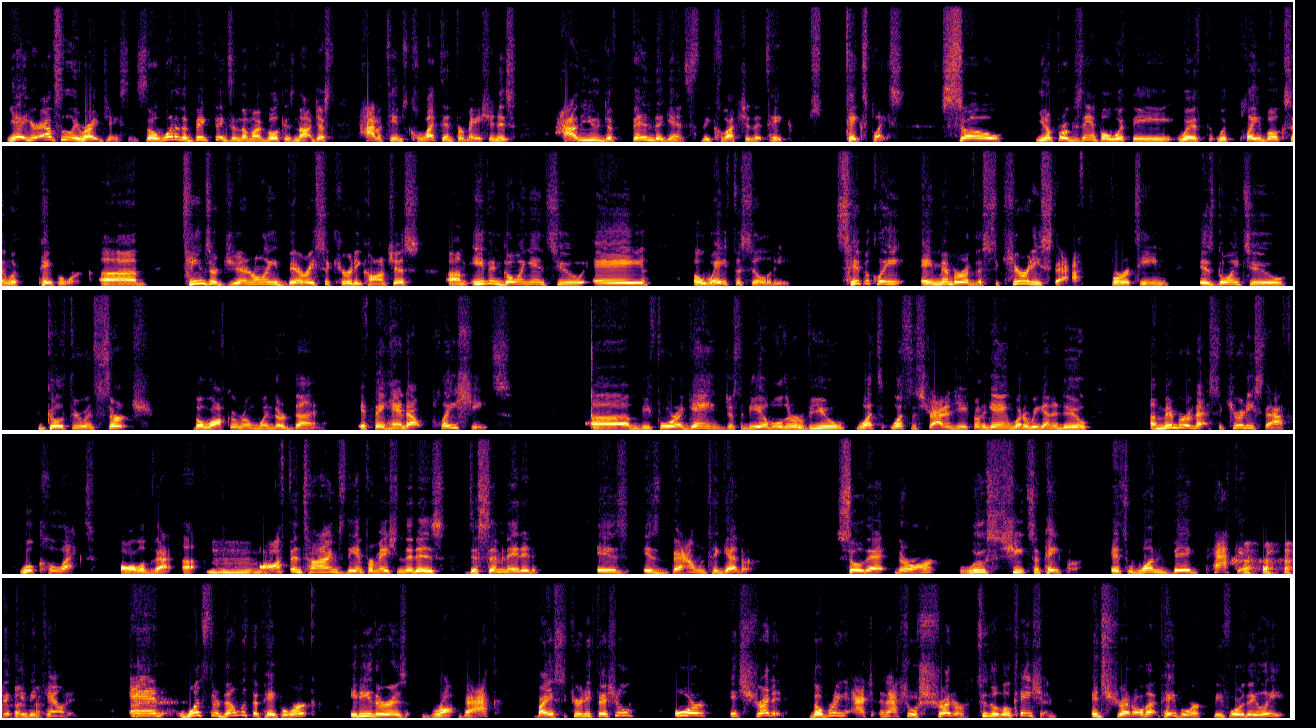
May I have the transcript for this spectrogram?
Yeah, you're absolutely right, Jason. So one of the big things in the, my book is not just how do teams collect information; it's how do you defend against the collection that takes takes place. So you know, for example, with the with with playbooks and with paperwork, uh, teams are generally very security conscious. Um, even going into a away facility, typically a member of the security staff for a team is going to go through and search the locker room when they're done. If they hand out play sheets um, before a game, just to be able to review what's what's the strategy for the game, what are we going to do, a member of that security staff will collect all of that up. Mm. Oftentimes, the information that is disseminated is is bound together so that there aren't loose sheets of paper. It's one big packet that can be counted. And once they're done with the paperwork, it either is brought back by a security official or it's shredded they'll bring an actual shredder to the location and shred all that paperwork before they leave.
